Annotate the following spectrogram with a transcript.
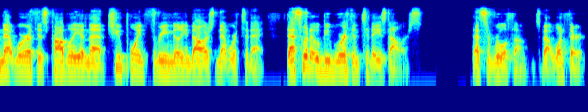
net worth is probably in that $2.3 million net worth today. That's what it would be worth in today's dollars. That's the rule of thumb. It's about one third.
